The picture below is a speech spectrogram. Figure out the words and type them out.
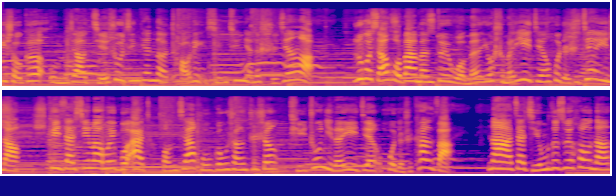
一首歌，我们就要结束今天的潮领新青年的时间了。如果小伙伴们对我们有什么意见或者是建议呢？可以在新浪微博黄家湖工商之声提出你的意见或者是看法。那在节目的最后呢，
